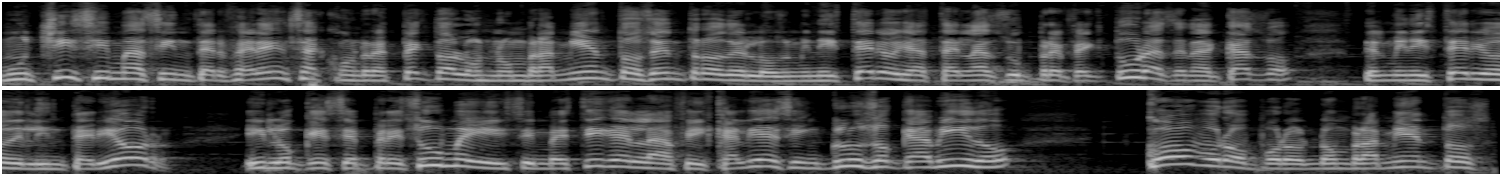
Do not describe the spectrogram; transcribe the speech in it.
muchísimas interferencias con respecto a los nombramientos dentro de los ministerios y hasta en las subprefecturas, en el caso del Ministerio del Interior. Y lo que se presume y se investiga en la Fiscalía es incluso que ha habido cobro por nombramientos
